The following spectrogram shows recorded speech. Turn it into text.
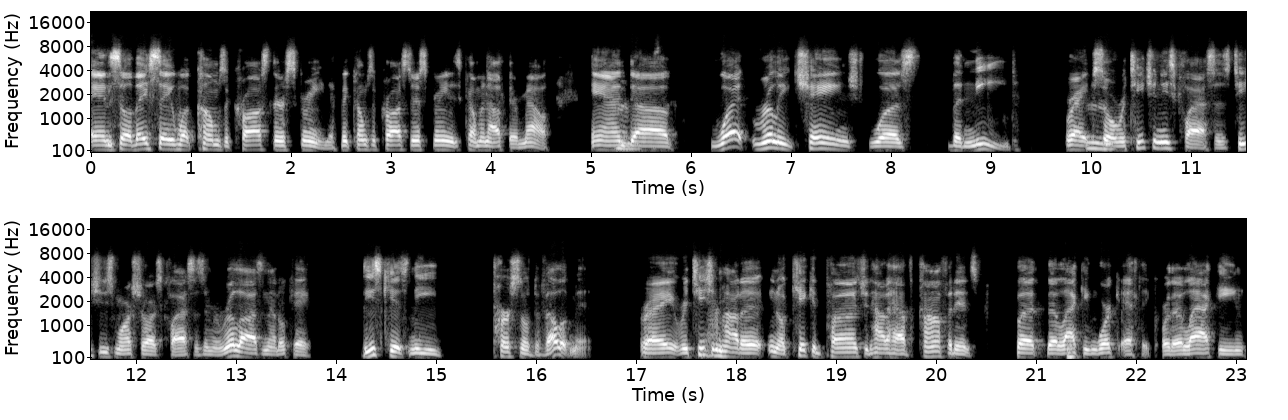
And so they say what comes across their screen. If it comes across their screen, it's coming out their mouth. And uh, what really changed was the need, right? Mm. So we're teaching these classes, teaching these martial arts classes, and we're realizing that okay, these kids need personal development, right? We're teaching Yeah. them how to, you know, kick and punch and how to have confidence, but they're lacking work ethic or they're lacking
